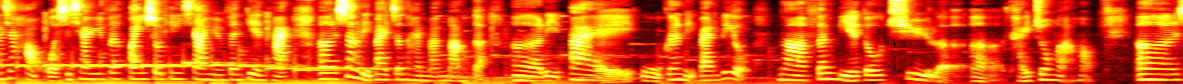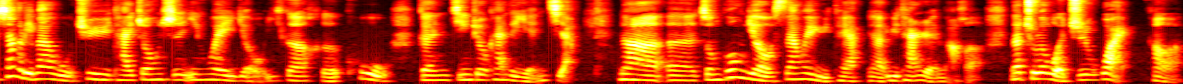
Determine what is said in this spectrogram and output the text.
家好，我是夏云芬，欢迎收听夏云芬电台。呃，上个礼拜真的还蛮忙的，呃，礼拜五跟礼拜六，那分别都去了呃台中啊，哈，呃，上个礼拜五去台中是因为有一个合库跟金周刊的演讲，那呃，总共有三位与谈呃与谈人啊，哈，那除了我之外，哈、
